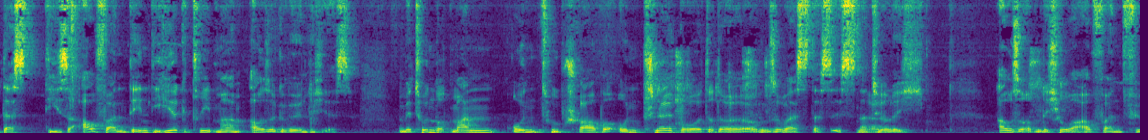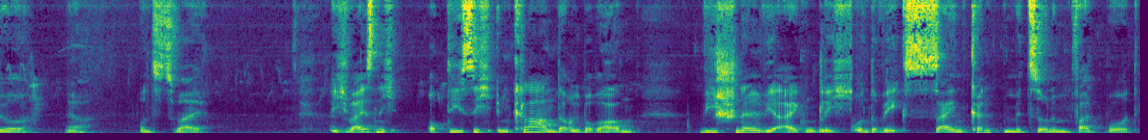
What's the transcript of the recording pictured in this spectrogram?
dass dieser Aufwand, den die hier getrieben haben, außergewöhnlich ist. Mit 100 Mann und Hubschrauber und Schnellboot oder irgend sowas, das ist natürlich außerordentlich hoher Aufwand für ja, uns zwei. Ich weiß nicht, ob die sich im Klaren darüber waren, wie schnell wir eigentlich unterwegs sein könnten mit so einem Faltboot.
